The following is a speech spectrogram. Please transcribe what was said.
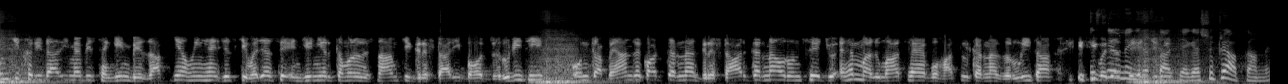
ان کی خریداری میں بھی سنگین بےضافیاں ہوئی ہیں جس کی وجہ سے انجینئر کمر الاسلام کی گرفتاری بہت ضروری تھی۔ ان کا بیان ریکارڈ کرنا گرفتار کرنا اور ان سے جو اہم معلومات ہے وہ حاصل کرنا ضروری تھا۔ اسی وجہ سے گرفتار کیا گیا۔ شکریہ آپ کا عامر۔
